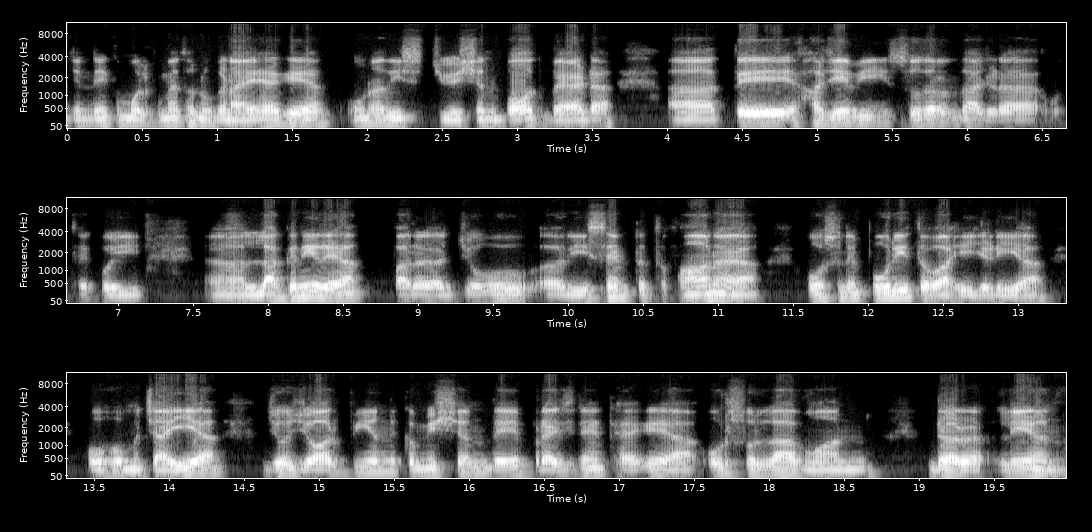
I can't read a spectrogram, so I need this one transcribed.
ਜਿੰਨੇ ਕੁ ਮੁਲਕ ਮੈਂ ਤੁਹਾਨੂੰ ਗਣਾਏ ਹੈਗੇ ਆ ਉਹਨਾਂ ਦੀ ਸਿਚੁਏਸ਼ਨ ਬਹੁਤ ਬੈਡ ਆ। ਅਹ, ਤੇ ਹਜੇ ਵੀ ਸੁਧਰਨ ਦਾ ਜਿਹੜਾ ਉੱਥੇ ਕੋਈ ਲੱਗ ਨਹੀਂ ਰਿਹਾ ਪਰ ਜੋ ਰੀਸੈਂਟ ਤੂਫਾਨ ਆਇਆ ਉਸ ਨੇ ਪੂਰੀ ਤਬਾਹੀ ਜਿਹੜੀ ਆ ਉਹ ਮਚਾਈ ਆ। ਜੋ ਯੂਰਪੀਅਨ ਕਮਿਸ਼ਨ ਦੇ ਪ੍ਰੈਜ਼ੀਡੈਂਟ ਹੈਗੇ ਆ ਉਰਸੁਲਾ ਵਨ ਡਰ ਲੀਅਨ।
